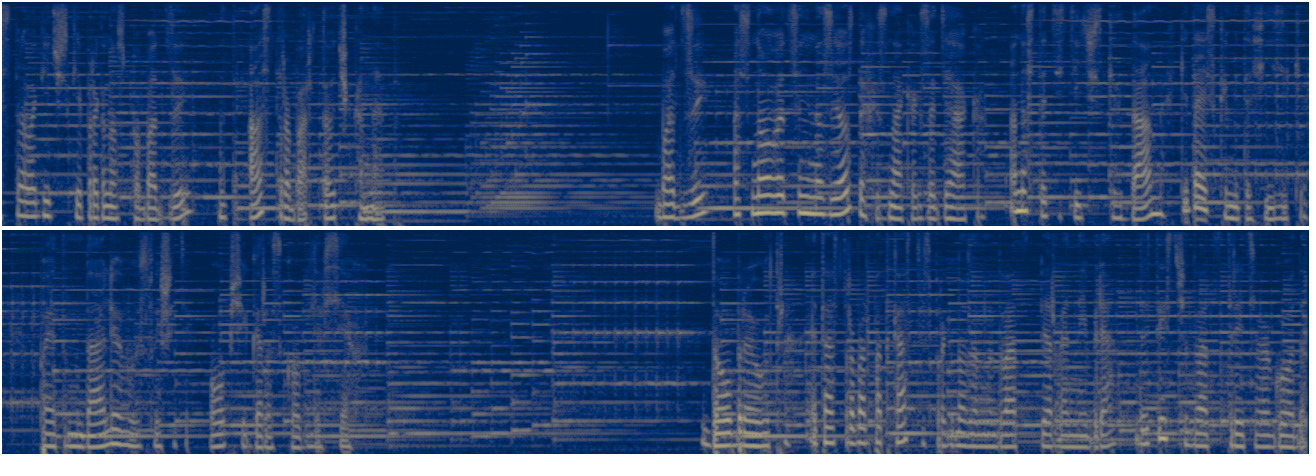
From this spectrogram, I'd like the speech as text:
Астрологический прогноз по Бадзи от astrobar.net Бадзи основывается не на звездах и знаках зодиака, а на статистических данных китайской метафизики, поэтому далее вы услышите общий гороскоп для всех. Доброе утро! Это Астробар подкаст с прогнозом на 21 ноября 2023 года.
